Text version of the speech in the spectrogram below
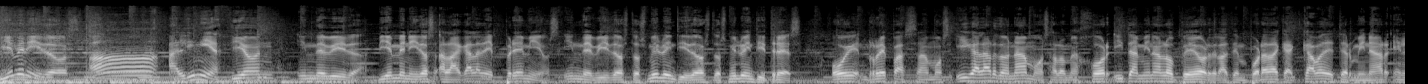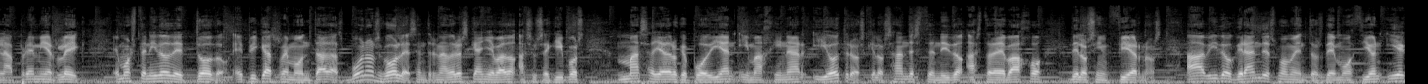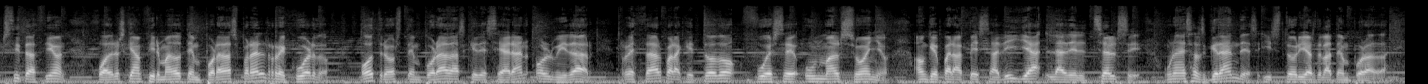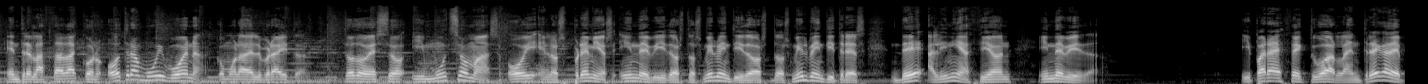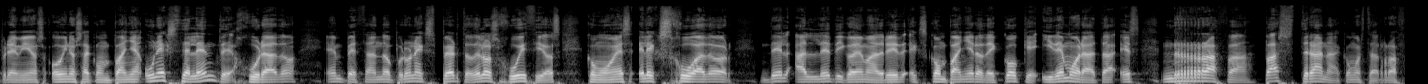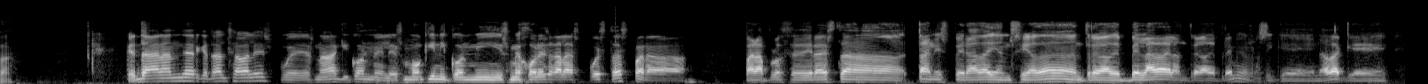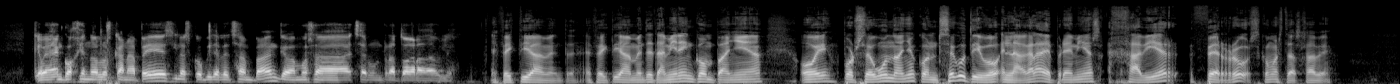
Bienvenidos a Alineación Indebida. Bienvenidos a la gala de premios indebidos 2022-2023. Hoy repasamos y galardonamos a lo mejor y también a lo peor de la temporada que acaba de terminar en la Premier League. Hemos tenido de todo, épicas remontadas, buenos goles, entrenadores que han llevado a sus equipos más allá de lo que podían imaginar y otros que los han descendido hasta debajo de los infiernos. Ha habido grandes momentos de emoción y excitación, jugadores que han firmado temporadas para el recuerdo, otros temporadas que desearán olvidar, rezar para que todo fuese un mal sueño, aunque para pesadilla la del Chelsea, una de esas grandes historias de la temporada, entrelazada con otra muy buena como la del Brighton. Todo eso y mucho más hoy en los premios indebidos 2022-2023 de alineación indebida. Y para efectuar la entrega de premios, hoy nos acompaña un excelente jurado, empezando por un experto de los juicios, como es el exjugador del Atlético de Madrid, excompañero de Coque y de Morata, es Rafa Pastrana. ¿Cómo estás, Rafa? ¿Qué tal, Ander? ¿Qué tal, chavales? Pues nada, aquí con el smoking y con mis mejores galas puestas para, para proceder a esta tan esperada y ansiada entrega de velada de la entrega de premios. Así que nada, que que vayan cogiendo los canapés y las copitas de champán, que vamos a echar un rato agradable. Efectivamente, efectivamente. También en compañía hoy, por segundo año consecutivo, en la gala de premios, Javier Ferrus. ¿Cómo estás, Javi?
